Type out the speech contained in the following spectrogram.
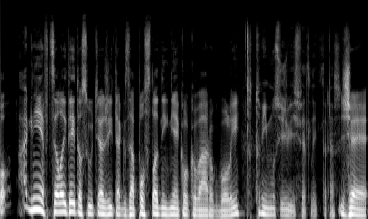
po, ak nie v celej tejto súťaži, tak za posledných niekoľko várok boli. Toto mi musíš vysvetliť teraz. Že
